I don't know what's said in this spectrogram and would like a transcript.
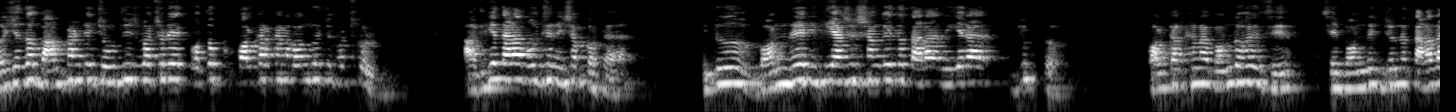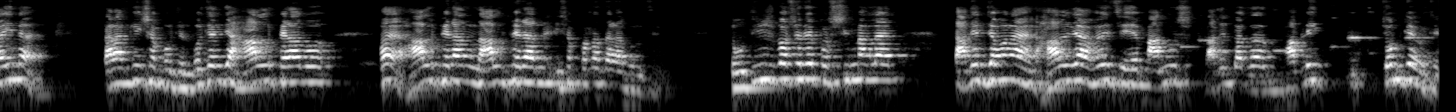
হয়েছে তো বামফ্রন্টে চৌত্রিশ বছরে কত কলকারখানা বন্ধ হয়েছে খোঁজ করুন। আজকে তারা বলছেন এসব কথা। কিন্তু বন্ধের ইতিহাসের সঙ্গে তো তারা নিজেরা যুক্ত। কলকারখানা বন্ধ হয়েছে, সেই বন্ধের জন্য তারা দায়ী না। তারা আজকে এইসব বলছেন। বলছেন যে হাল ফেরাবো হ্যাঁ হাল ফেরান, লাল ফেরান এইসব কথা তারা বলছেন। চৌত্রিশ বছরে পশ্চিমবাংলার তাদের যেমন হাল যা হয়েছে, মানুষ তাদের কথা ভাবলেই চমকে ওঠে,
